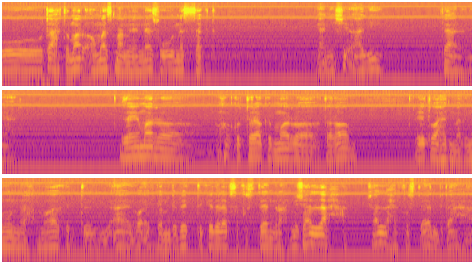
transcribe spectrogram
وتحت مرأى ومسمع من الناس والناس ساكتة. يعني شيء عجيب فعلا يعني. زي مرة كنت راكب مرة ترام لقيت واحد مجنون راح واخد قاعد واقف جنب بنت كده لابسة فستان راح مشلح مشلح الفستان بتاعها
